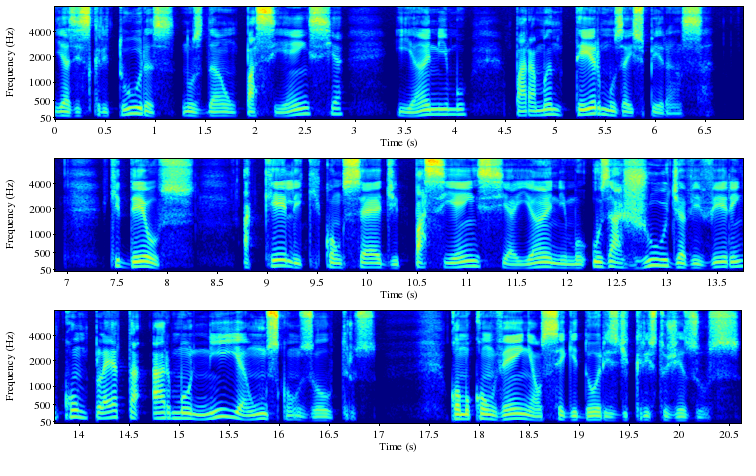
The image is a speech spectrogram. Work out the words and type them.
e as Escrituras nos dão paciência e ânimo para mantermos a esperança. Que Deus, aquele que concede paciência e ânimo os ajude a viver em completa harmonia uns com os outros, como convém aos seguidores de Cristo Jesus.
